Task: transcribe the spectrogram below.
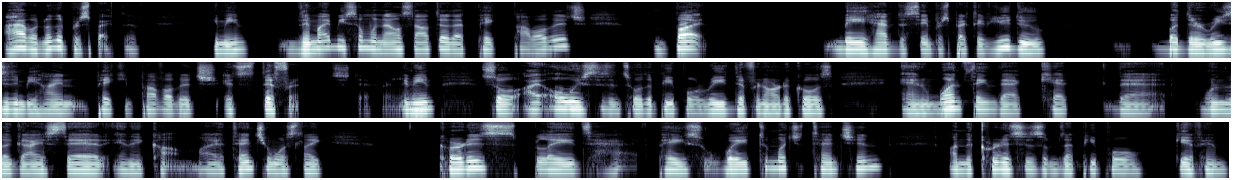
I have another perspective. You mean there might be someone else out there that picked Pavlovich, but may have the same perspective you do, but their reasoning behind picking Pavlovich it's different. It's different. I yeah. mean, so I always listen to other people, read different articles, and one thing that kept that one of the guys said, and it caught my attention was like, Curtis Blaydes ha- pays way too much attention on the criticisms that people give him.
